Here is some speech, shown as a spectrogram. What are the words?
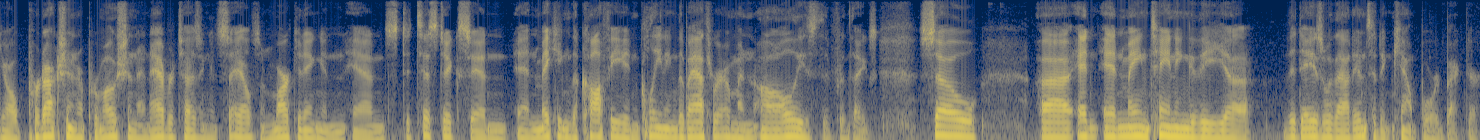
you know production and promotion and advertising and sales and marketing and, and statistics and and making the coffee and cleaning the bathroom and all these different things. So uh, and and maintaining the uh, the days without incident count board back there.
